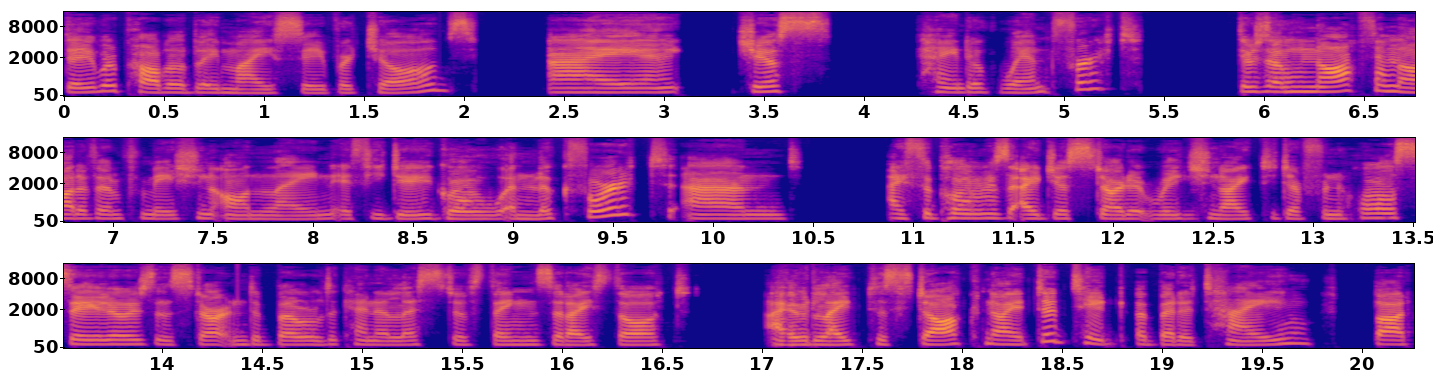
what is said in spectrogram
they were probably my favorite jobs. I just kind of went for it there's an awful lot of information online if you do go and look for it. And I suppose I just started reaching out to different wholesalers and starting to build a kind of list of things that I thought I would like to stock. Now, it did take a bit of time, but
